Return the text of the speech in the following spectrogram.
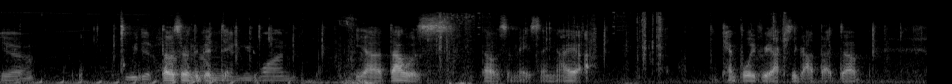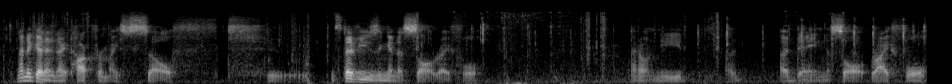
Yeah. We did. Those are the good only we won. Yeah, that was that was amazing. I, I can't believe we actually got that dub. I'm gonna get a Nighthawk for myself too. Instead of using an assault rifle. I don't need a, a dang assault rifle.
